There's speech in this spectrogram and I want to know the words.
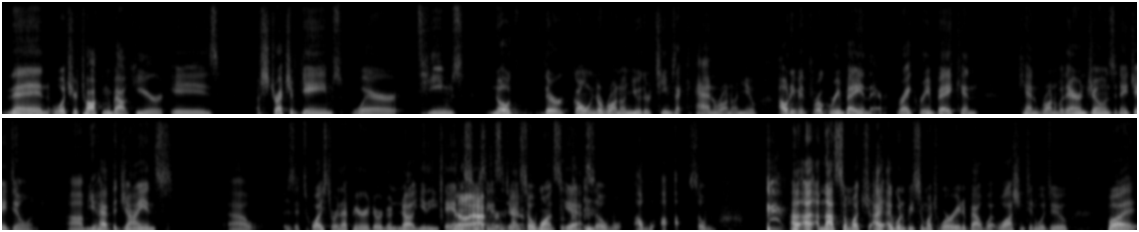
then what you're talking about here is a stretch of games where teams know they're going to run on you. They're teams that can run on you. I would even throw Green Bay in there, right? Green Bay can can run with Aaron Jones and AJ Dillon. Um, you have the Giants. Uh, is it twice during that period, or no? You they end No, the season after, against the Giants. yeah. So once, yeah. So w- I w- I- I- so I, I'm not so much. I, I wouldn't be so much worried about what Washington would do, but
